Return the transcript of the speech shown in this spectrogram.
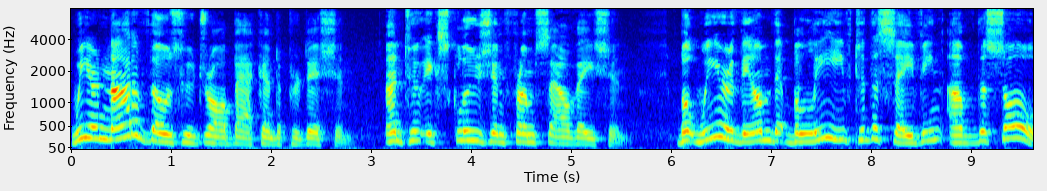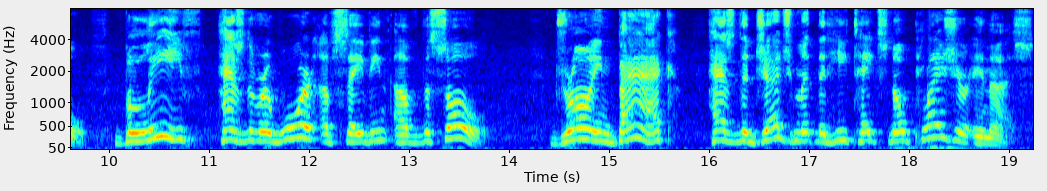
We are not of those who draw back unto perdition, unto exclusion from salvation. But we are them that believe to the saving of the soul. Belief has the reward of saving of the soul. Drawing back has the judgment that he takes no pleasure in us.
